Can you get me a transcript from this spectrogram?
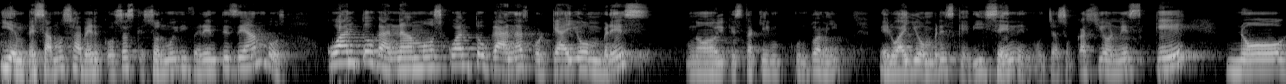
Y empezamos a ver cosas que son muy diferentes de ambos. ¿Cuánto ganamos? ¿Cuánto ganas? Porque hay hombres, no el que está aquí junto a mí, pero hay hombres que dicen en muchas ocasiones que no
